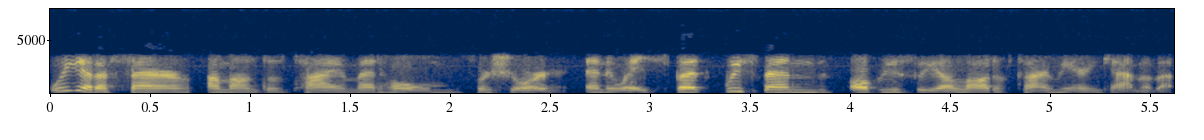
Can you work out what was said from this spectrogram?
we get a fair amount of time at home for sure. Anyways, but we spend obviously a lot of time here in Canada.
